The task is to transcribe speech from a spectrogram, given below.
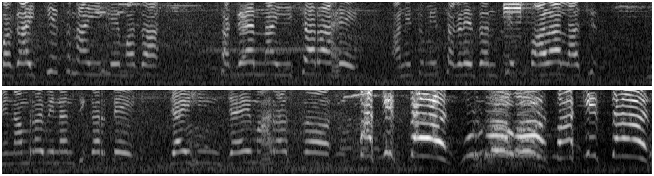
बघायचीच नाही हे माझा सगळ्यांना इशारा आहे. आणि तुम्ही सगळेजण ते पाळाल अशीच मी नम्र विनंती करते. जय हिंद जय महाराष्ट्र. पाकिस्तान! पाकिस्तान!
